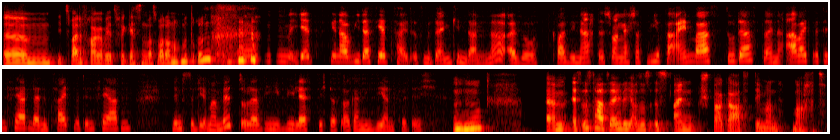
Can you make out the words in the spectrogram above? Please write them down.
Ähm, die zweite Frage habe ich jetzt vergessen. Was war da noch mit drin? Ähm, jetzt genau, wie das jetzt halt ist mit deinen Kindern. Ne? Also quasi nach der Schwangerschaft, wie vereinbarst du das? Deine Arbeit mit den Pferden, deine Zeit mit den Pferden? Nimmst du die immer mit oder wie, wie lässt sich das organisieren für dich? Mhm. Ähm, es ist tatsächlich, also es ist ein Spagat, den man macht.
